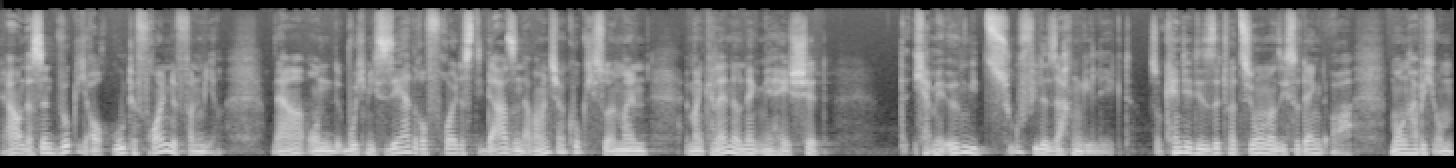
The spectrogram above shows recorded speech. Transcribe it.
Ja, und das sind wirklich auch gute Freunde von mir. Ja, und wo ich mich sehr darauf freue, dass die da sind. Aber manchmal gucke ich so in meinen, in meinen Kalender und denke mir, hey shit, ich habe mir irgendwie zu viele Sachen gelegt. So kennt ihr diese Situation, wo man sich so denkt, oh, morgen habe ich um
